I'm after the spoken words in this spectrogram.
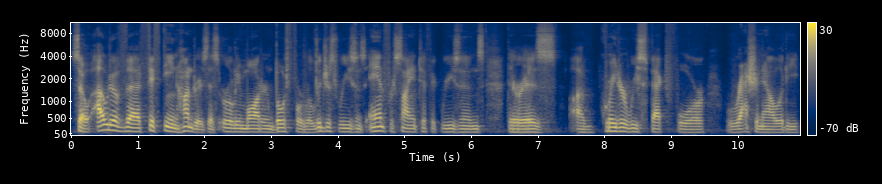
So, out of the 1500s, that's early modern, both for religious reasons and for scientific reasons, there is a greater respect for rationality,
